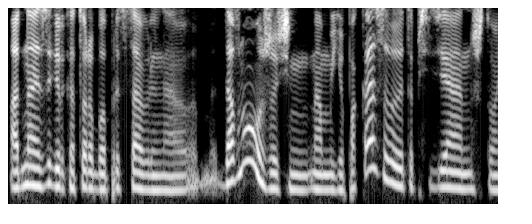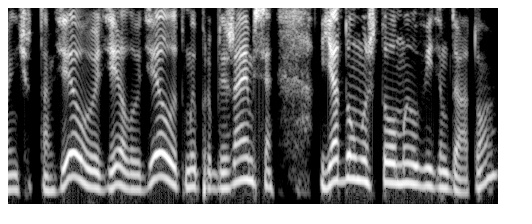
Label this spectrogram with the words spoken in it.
одна из игр, которая была представлена давно уже, очень нам ее показывают, Obsidian, что они что-то там делают, делают, делают, мы приближаемся. Я думаю, что мы увидим дату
